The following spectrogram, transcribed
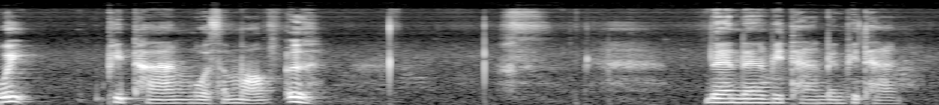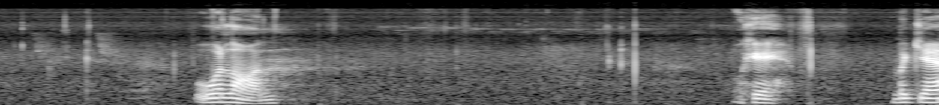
อุ้ย ผิดทางหัวสมองเออเดินเดินผิดทางเดินผิดทางอ้วหลอน โอเค เมื่อกี้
